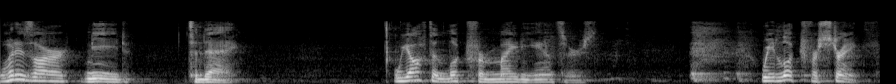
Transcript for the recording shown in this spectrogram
What is our need today? We often look for mighty answers. We look for strength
